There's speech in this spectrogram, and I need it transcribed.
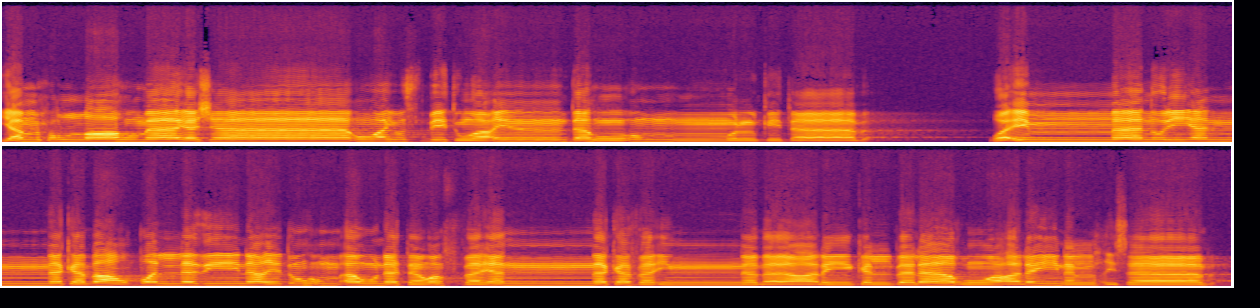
يمحو الله ما يشاء ويثبت وعنده أم الكتاب. وإما نرينك بعض الذي نعدهم أو نتوفينك فإنما عليك البلاغ وعلينا الحساب.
